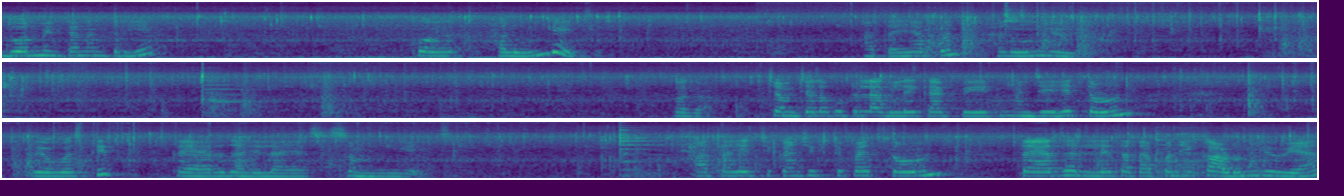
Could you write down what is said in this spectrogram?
दोन मिनटानंतर हे क हलवून घ्यायचं. आता हे आपण हलवून घेऊया. बघा चमच्याला कुठं लागलं आहे काय पीठ म्हणजे हे तळून व्यवस्थित तयार झालेलं आहे असं समजून घ्यायचं. आता हे चिकन सिक्स्टी फाय तळून तयार झालेले आहेत. आता आपण हे काढून घेऊयात.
